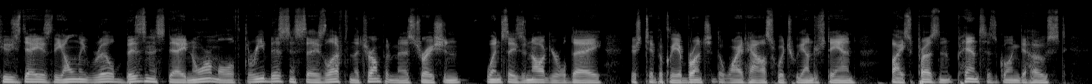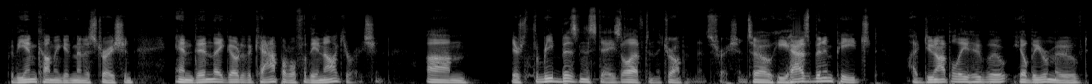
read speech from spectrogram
Tuesday is the only real business day, normal, of three business days left in the Trump administration. Wednesday's inaugural day. There's typically a brunch at the White House, which we understand Vice President Pence is going to host for the incoming administration. And then they go to the Capitol for the inauguration. Um, there's three business days left in the Trump administration. So he has been impeached. I do not believe he'll be, removed.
